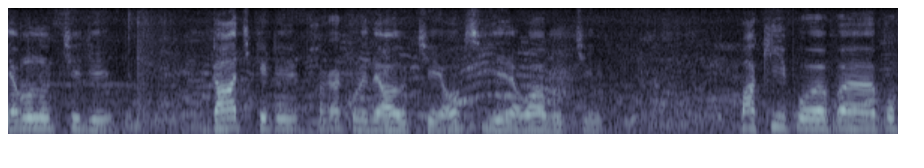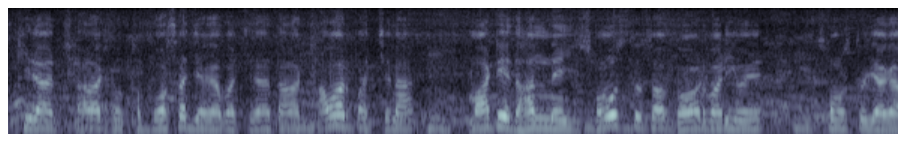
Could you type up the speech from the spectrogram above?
যেমন হচ্ছে যে গাছ কেটে ফাঁকা করে দেওয়া হচ্ছে অক্সিজেনের অভাব হচ্ছে। পাখি পক্ষীরা তারা বসার জায়গা পাচ্ছে না তারা খাবার পাচ্ছে না মাঠে ধান নেই সমস্ত সব ঘর বাড়ি হয়ে সমস্ত জায়গা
